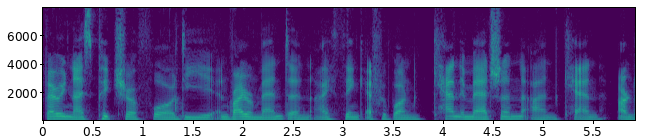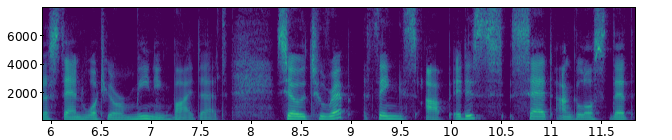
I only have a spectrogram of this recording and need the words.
very nice picture for the environment. And I think everyone can imagine and can understand what you're meaning by that. So to wrap things up, it is said, Angelos, that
